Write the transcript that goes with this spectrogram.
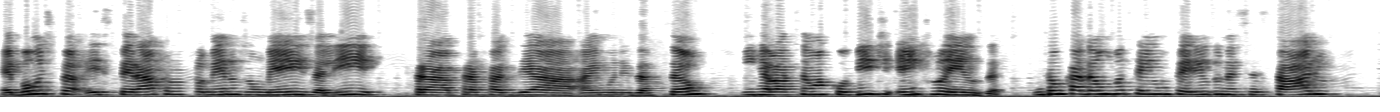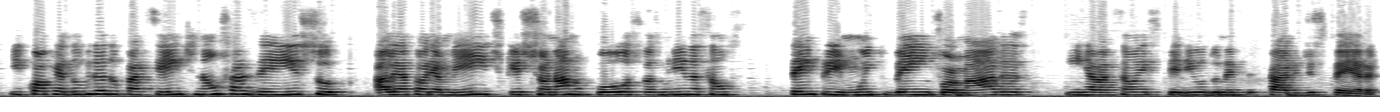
é bom esperar pelo menos um mês ali para fazer a, a, imunização em relação à Covid e influenza. Então, cada uma tem um período necessário e qualquer dúvida do paciente, não fazer isso aleatoriamente, questionar no posto. As meninas são sempre muito bem informadas em relação a esse período necessário de espera.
